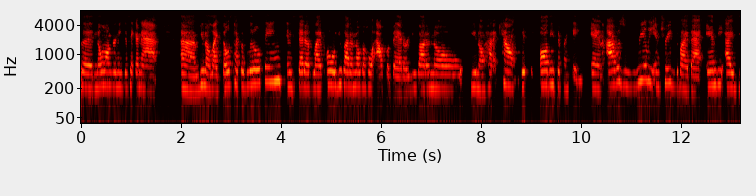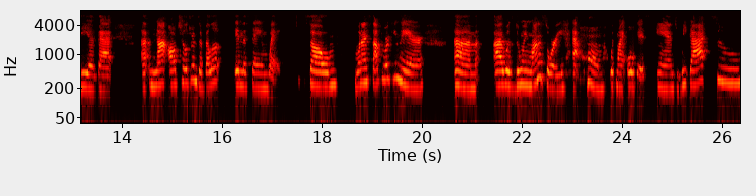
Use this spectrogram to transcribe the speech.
to no longer need to take a nap um, you know like those type of little things instead of like oh you got to know the whole alphabet or you got to know you know how to count all these different things. And i was really intrigued by that and the idea that uh, not all children develop in the same way. So when i stopped working there um, I was doing Montessori at home with my oldest, and we got to,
